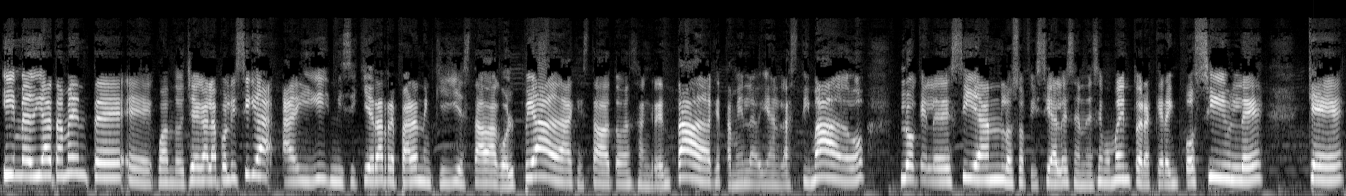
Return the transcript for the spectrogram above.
Inmediatamente, eh, cuando llega la policía, ahí ni siquiera reparan en que ella estaba golpeada, que estaba toda ensangrentada, que también la habían lastimado. Lo que le decían los oficiales en ese momento era que era imposible que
